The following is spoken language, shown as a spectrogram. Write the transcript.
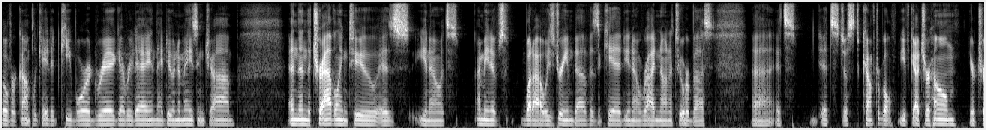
overcomplicated keyboard rig every day, and they do an amazing job. And then the traveling too is, you know, it's, I mean, it's what I always dreamed of as a kid, you know, riding on a tour bus. Uh, it's it's just comfortable. You've got your home, your tr-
